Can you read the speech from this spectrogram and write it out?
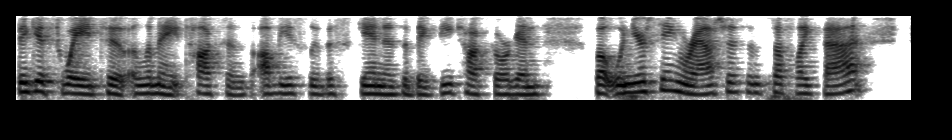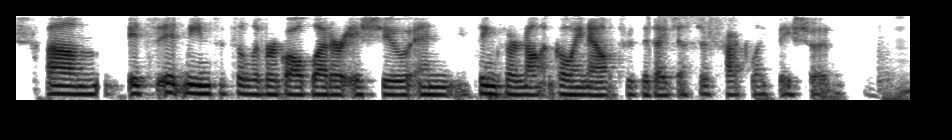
biggest way to eliminate toxins. Obviously, the skin is a big detox organ, but when you're seeing rashes and stuff like that, um, it's it means it's a liver gallbladder issue, and things are not going out through the digestive tract like they should. Mm-hmm.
